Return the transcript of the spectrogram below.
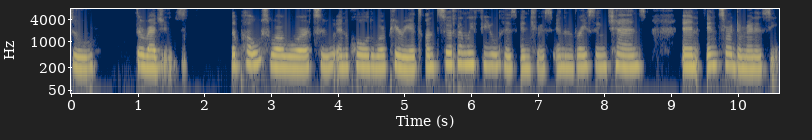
to the regimes. The post-World War II and Cold War periods uncertainly fueled his interest in embracing chance and interdependency.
